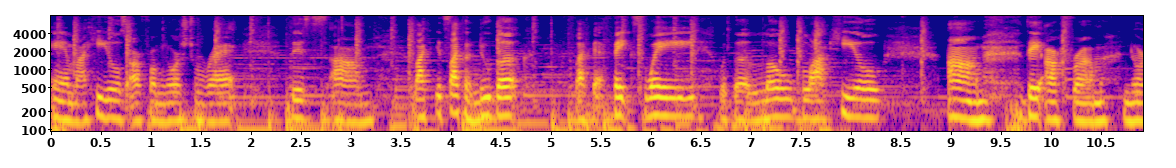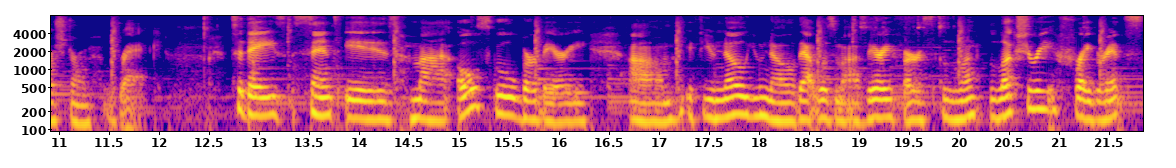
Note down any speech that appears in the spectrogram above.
and my heels are from Nordstrom Rack. This, um, like, it's like a new nubuck, like that fake suede with a low block heel. Um, they are from Nordstrom Rack. Today's scent is my old school Burberry. Um, if you know, you know, that was my very first luxury fragrance.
